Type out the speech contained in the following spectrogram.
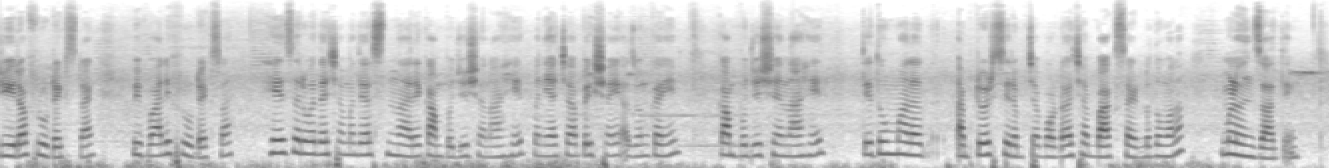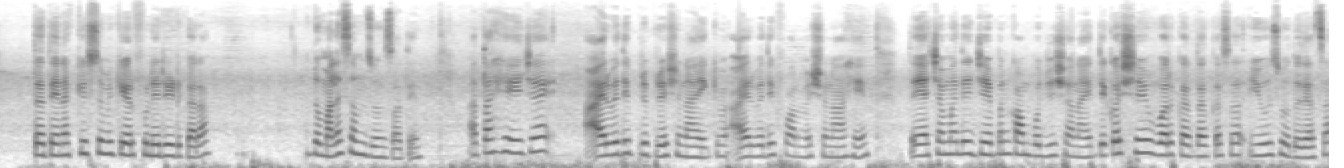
जिरा फ्रूट एक्स्ट्रॅक्ट पिपाली फ्रूट एक्स्ट्रॅक्ट हे सर्व त्याच्यामध्ये असणारे कॉम्पोजिशन आहेत. पण याच्यापेक्षाही अजून काही कॉम्पोजिशन आहेत. ते तुम्हाला ॲप्टिवेट सिरपच्या बॉटलच्या बॅक साईडला तुम्हाला मिळून जातील. तर ते नक्कीच तुम्ही केअरफुली रीड करा. तुम्हाला समजून जाते आता हे जे आयुर्वेदिक प्रिपरेशन आहे किंवा आयुर्वेदिक फॉर्मेशन आहे तर याच्यामध्ये जे पण कॉम्पोजिशन आहे ते कसे वर्क करतात कसं यूज होतं त्याचा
